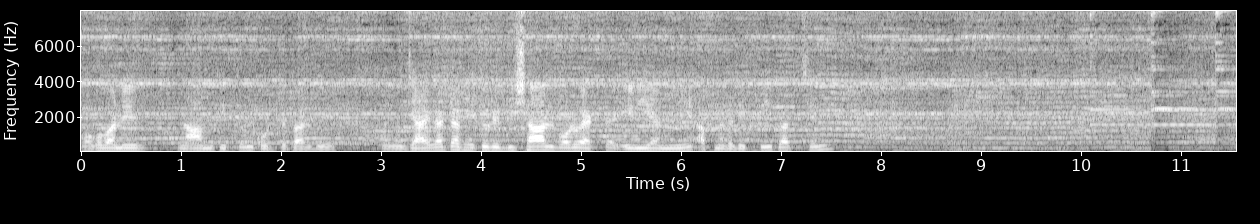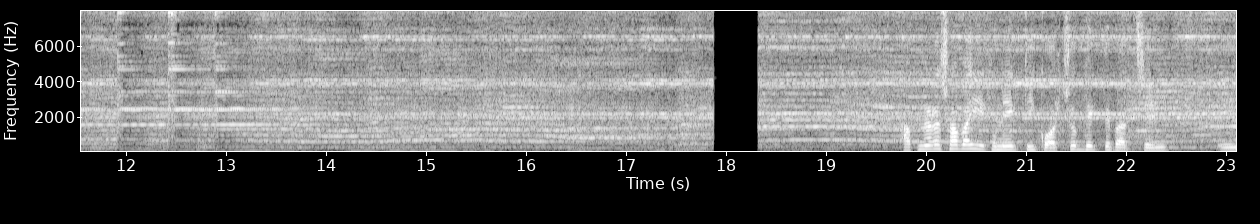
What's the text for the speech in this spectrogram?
ভগবানের নাম কীর্তন করতে পারবে। মানে জায়গাটা ভেতরে বিশাল বড় একটা এরিয়া নিয়ে আপনারা দেখতেই পাচ্ছেন। আপনারা সবাই এখানে একটি কচ্ছপ দেখতে পাচ্ছেন। এই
